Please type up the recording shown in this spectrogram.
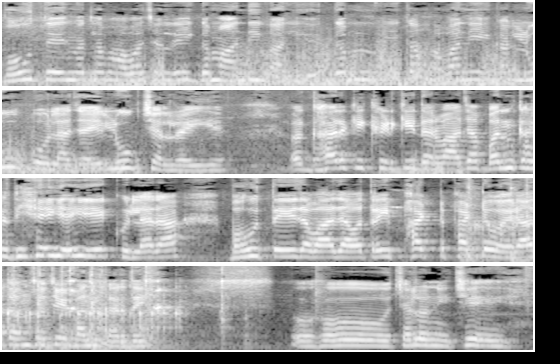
बहुत तेज मतलब हवा चल रही, एकदम आंधी वाली है, एकदम एक हवा नहीं, एक लूप बोला जाए, लूप चल रही है। और घर की खिड़की, दरवाज़ा बंद कर दिए, यही एक खुला रहा, बहुत तेज़ आवाज़ आवत रही फट फट हो रहा तो हम सोचे बंद कर दें। ओहो, चलो नीचे।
